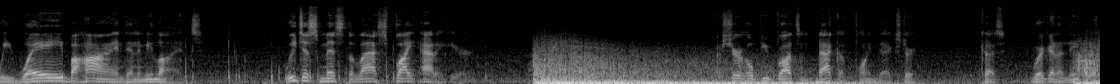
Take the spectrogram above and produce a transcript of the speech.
We way behind enemy lines, we just missed the last flight out of here. I sure hope you brought some backup, Poindexter, because we're gonna need it.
